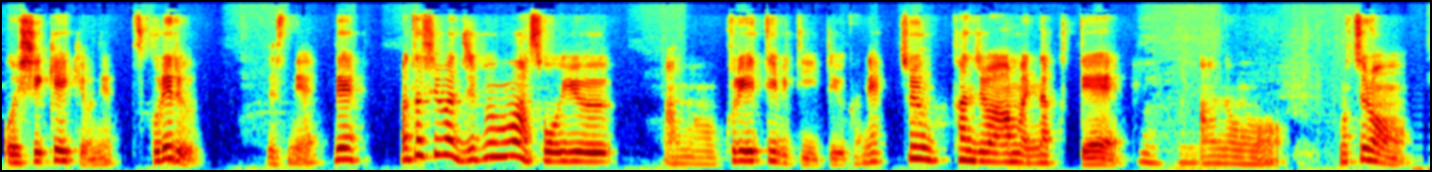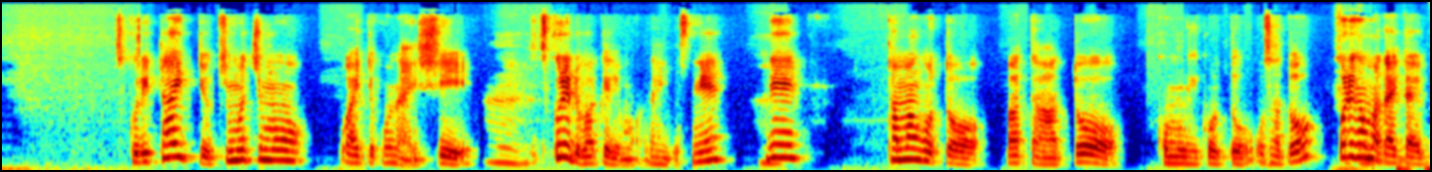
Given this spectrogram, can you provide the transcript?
美味しいケーキをね、作れるんですね。で、私は自分はそういう、あの、クリエイティビティというかね、そういう感じはあんまりなくて、うんうんあの、もちろん、作りたいっていう気持ちも湧いてこないし、うん作れるわけでもないんですね。うんで、卵とバターと小麦粉とお砂糖。これがまあ大体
